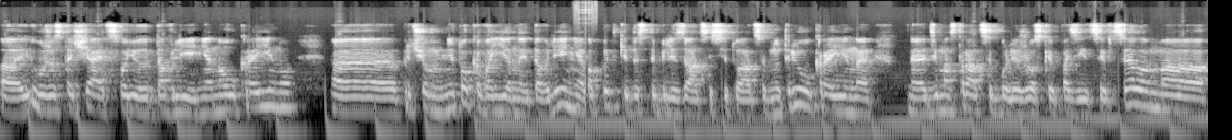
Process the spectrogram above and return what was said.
э, и ужесточает свое давление на Украину. Э, Причем не только военное давление, попытки дестабилизации ситуации внутри Украины, э, демонстрации более жесткой позиции в целом э,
